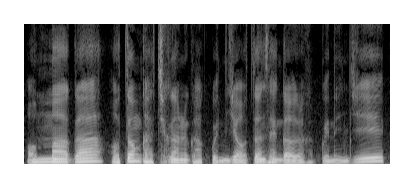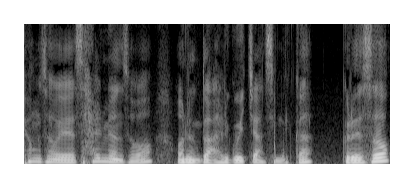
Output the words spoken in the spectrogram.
엄마가 어떤 가치관을 갖고 있는지 어떤 생각을 갖고 있는지 평소에 살면서 어느 정도 알고 있지 않습니까? 그래서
